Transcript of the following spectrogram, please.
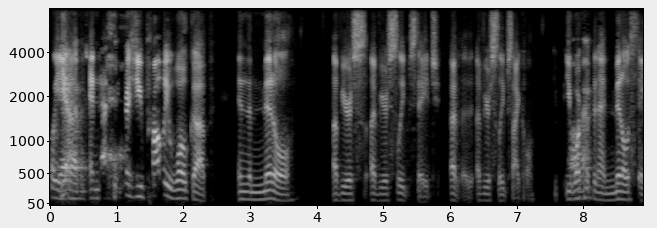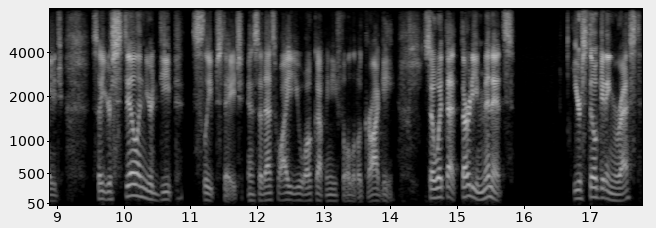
Oh yeah, yeah. and that's because you probably woke up in the middle of your of your sleep stage of, of your sleep cycle. You All woke right. up in that middle stage. So you're still in your deep sleep stage. And so that's why you woke up and you feel a little groggy. So with that 30 minutes, you're still getting rest,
